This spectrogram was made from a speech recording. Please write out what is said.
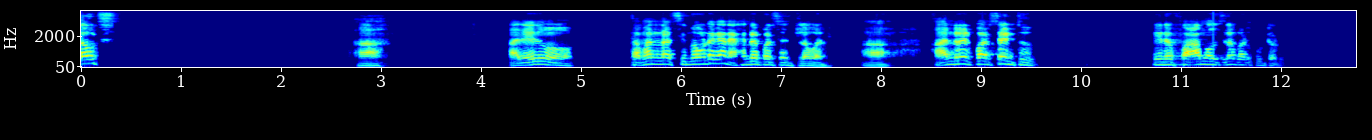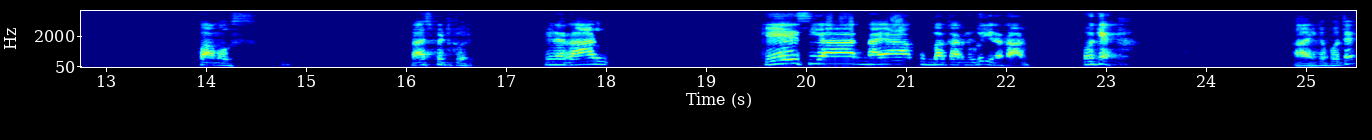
డౌట్స్. అదేదో తమన్నా సినిమా ఉండగానే హండ్రెడ్ పర్సెంట్ లవ్ అని హండ్రెడ్ పర్సెంట్ ఈయన ఫామ్ హౌస్లో పడుకుంటాడు. Farm house. రాసి పెట్టుకోరు. ఈయన రాడు. కేసీఆర్ నయా కుంభకర్ణుడు ఈయన రాడు. ఓకే. ఇకపోతే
